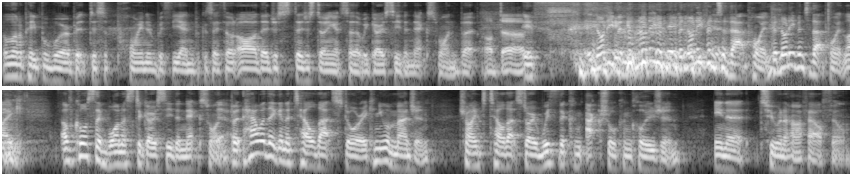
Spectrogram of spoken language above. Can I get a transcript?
A lot of people were a bit disappointed with the end because they thought, "Oh, they're just they're just doing it so that we go see the next one." But Oh, duh. if not even not even but not even to that point but not even to that point like of course they want us to go see the next one Yeah. but how are they going to tell that story can you imagine trying to tell that story with the con- actual conclusion in a two and a half hour film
